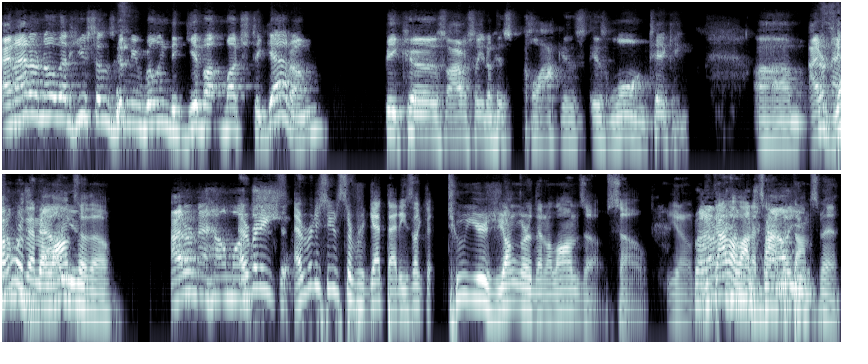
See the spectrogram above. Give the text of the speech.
And I don't know that Houston's going to be willing to give up much to get him because obviously you know his clock is is long ticking. Um, I don't He's know younger than value, Alonso though. I don't know how much. Everybody, everybody seems to forget that he's like two years younger than Alonso. So you know, he got a lot of time value, with Dom Smith.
